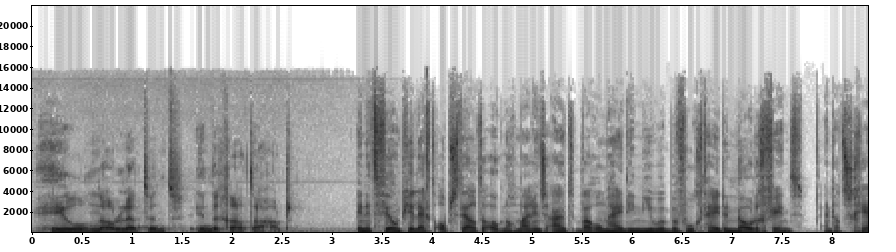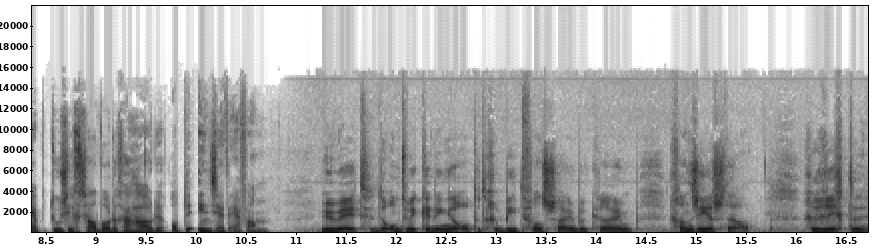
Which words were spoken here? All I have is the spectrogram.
heel nauwlettend in de gaten houdt. In het filmpje legt Opstelten ook nog maar eens uit waarom hij die nieuwe bevoegdheden nodig vindt. En dat scherp toezicht zal worden gehouden op de inzet ervan. U weet, de ontwikkelingen op het gebied van cybercrime gaan zeer snel. Gerichte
